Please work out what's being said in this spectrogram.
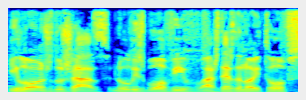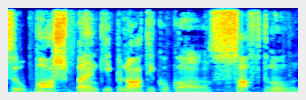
E longe do jazz, no Lisboa ao vivo, às 10 da noite, ouve-se o pós-punk hipnótico com Soft Moon.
